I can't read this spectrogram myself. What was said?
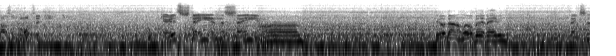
How's the voltage? Dude, it's staying the same. Um, you go down a little bit, maybe. Think so?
